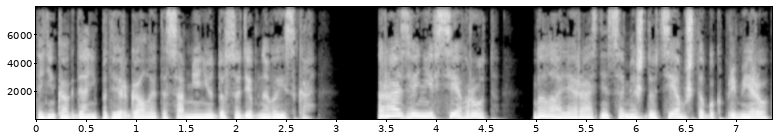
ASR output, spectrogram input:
Ты никогда не подвергала это сомнению до судебного иска. Разве не все врут? Была ли разница между тем, чтобы, к примеру,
